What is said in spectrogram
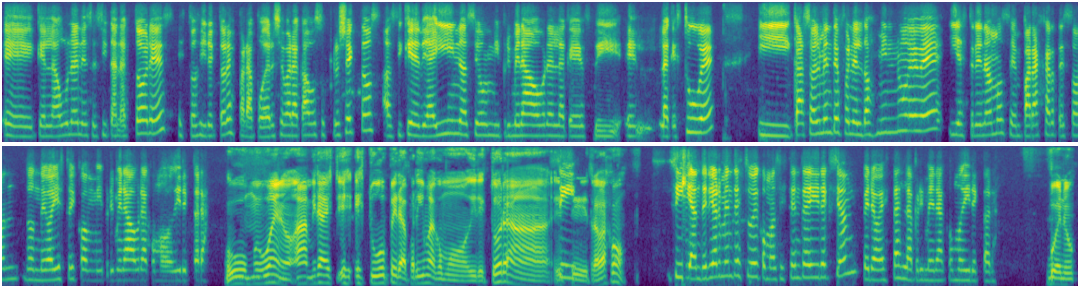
eh, que en la UNA necesitan actores, estos directores, para poder llevar a cabo sus proyectos. Así que de ahí nació mi primera obra en la que fui, en la que estuve. Y casualmente fue en el 2009 y estrenamos en Paraje Artesón, donde hoy estoy con mi primera obra como directora. Uh, muy bueno. Ah, mira, ¿es, tu ópera prima como directora este trabajo? Sí, anteriormente estuve como asistente de dirección, pero esta es la primera como directora. Bueno,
